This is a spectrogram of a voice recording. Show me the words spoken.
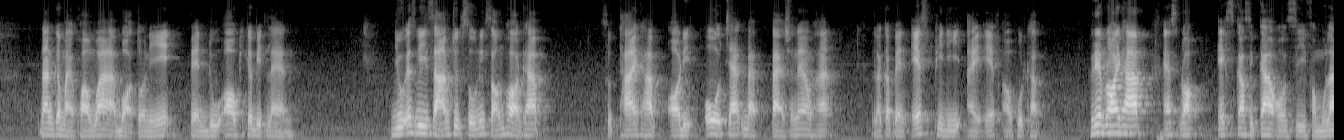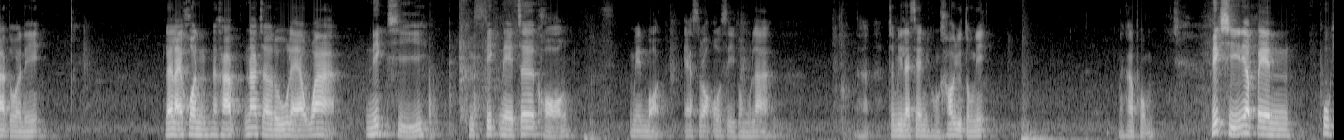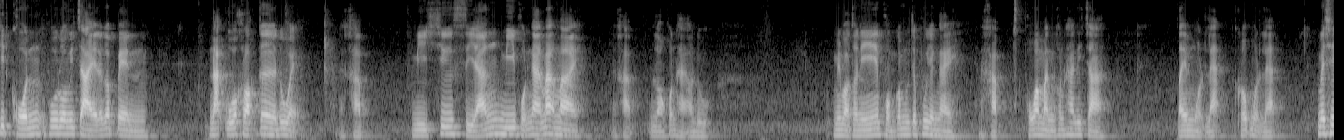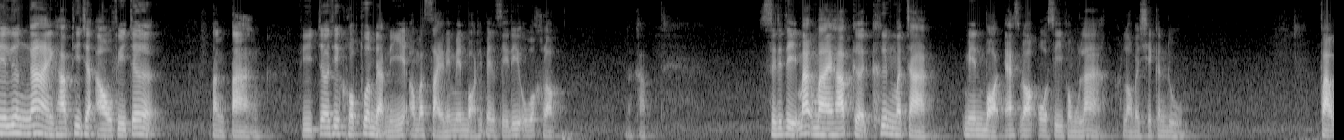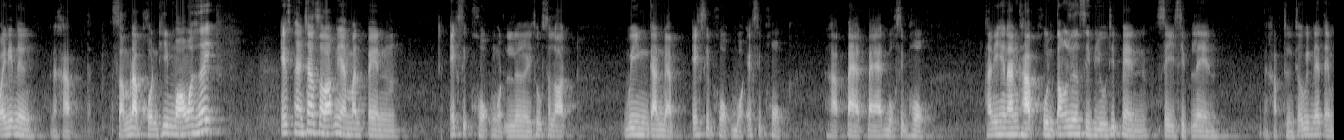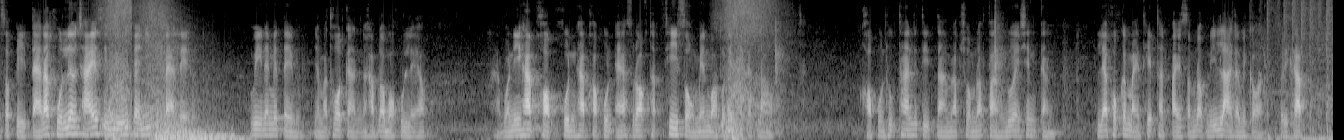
2 นั่นก็หมายความว่าบอร์ดตัวนี้เป็น Dual Gigabit LAN USB 3.0 อีก 2 พอร์ตครับ สุดท้ายครับ Audio Jack แบบ 8 Channel ฮะ แล้วก็เป็น SPD IF output ครับ เรียบร้อยครับ ASRock X99 OC Formula ตัวนี้ หลายๆคนนะครับ น่าจะรู้แล้วว่านิกฉีคือ Signature ของเมนบอร์ด ASRock OC Formula นะฮะจะมีลายเซ็นของเขาอยู่ตรงนี้นะครับผมนิกฉีเนี่ยเป็นผู้คิดค้นผู้ร่วมวิจัยแล้วก็เป็นนัก overclocker ด้วยนะครับ มีชื่อเสียงมีผลงานมากมายนะครับ ลองค้นหาเอาดู เมนบอร์ดตัวนี้ผมก็ไม่รู้จะพูดยังไงนะครับเพราะว่ามันค่อนข้างที่จะเต็มหมดแล้วครบหมดแล้ว ไม่ใช่เรื่องง่ายครับที่จะเอาฟีเจอร์ต่างๆ ฟีเจอร์ที่ครบถ้วนแบบนี้เอามาใส่ในเมนบอร์ดที่เป็นซีรีส์ overclock นะครับสถิติมากมายครับ เกิดขึ้นมาจากเมนบอร์ด ASRock OC Formula ลองไปเช็คกันดู ฝากไว้นิดนึงนะครับสำหรับคนที่มองว่า เฮ้ย expansion slot เนี่ยมันเป็น x16 หมดเลยทุกสล็อตวิ่งกันแบบ x16 บวก x16 นะครับ88บวก16ทั้งนี้ทั้งนั้นครับคุณต้องเลือก CPU ที่เป็น 40 เลนนะครับถึงจะวิ่งได้เต็มสปีดแต่ถ้าคุณเลือกใช้ CPU ที่เป็น 28 เลนวิ่งได้ไม่เต็ม อย่ามาโทษกันนะครับ เราบอกคุณแล้ว วันนี้ครับขอบคุณครับ ขอบคุณ ASRock ที่ส่งเมนบอร์ดตัวนี้ให้กับเรา ขอบคุณทุกท่านที่ติดตามรับชมรับฟังด้วยเช่นกัน แล้วพบกันใหม่เทปถัดไปสำหรับวันนี้ลากันไปก่อน สวัสดีครับ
